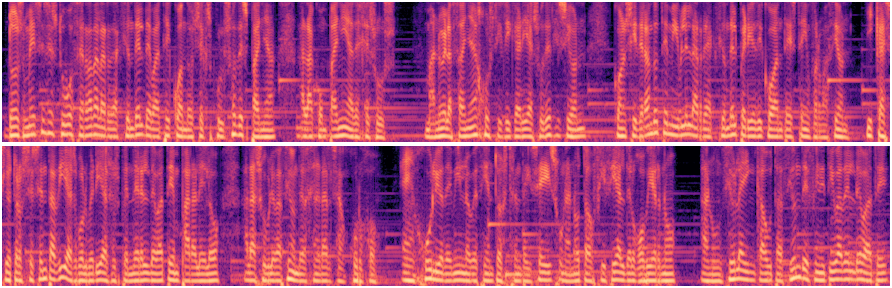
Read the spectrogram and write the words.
Dos meses estuvo cerrada la redacción del debate cuando se expulsó de España a la Compañía de Jesús. Manuel Azaña justificaría su decisión considerando temible la reacción del periódico ante esta información, y casi otros 60 días volvería a suspender el debate en paralelo a la sublevación del general Sanjurjo. En julio de 1936, una nota oficial del gobierno anunció la incautación definitiva del debate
